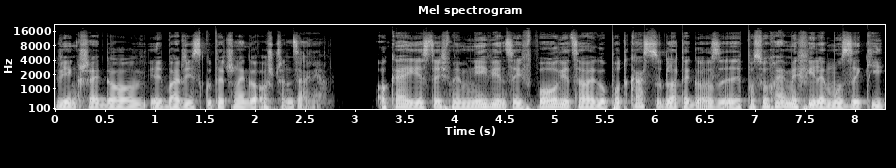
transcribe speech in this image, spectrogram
większego, bardziej skutecznego oszczędzania. Ok, jesteśmy mniej więcej w połowie całego podcastu, dlatego posłuchajmy chwilę muzyki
